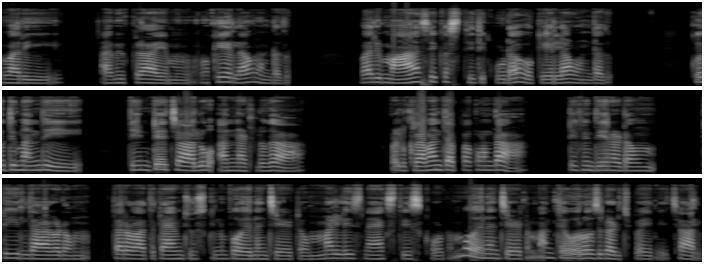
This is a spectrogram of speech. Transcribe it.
వారి అభిప్రాయము ఒకేలా ఉండదు. వారి మానసిక స్థితి కూడా ఒకేలా ఉండదు. కొద్దిమంది తింటే చాలు అన్నట్లుగా వాళ్ళు క్రమం తప్పకుండా టిఫిన్ తినడం టీలు తాగడం తర్వాత టైం చూసుకుని భోజనం చేయటం మళ్ళీ స్నాక్స్ తీసుకోవడం భోజనం చేయటం అంతే ఓ రోజు గడిచిపోయింది చాలు.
